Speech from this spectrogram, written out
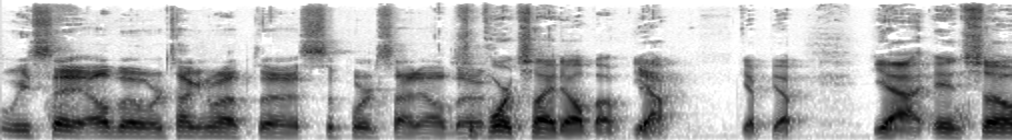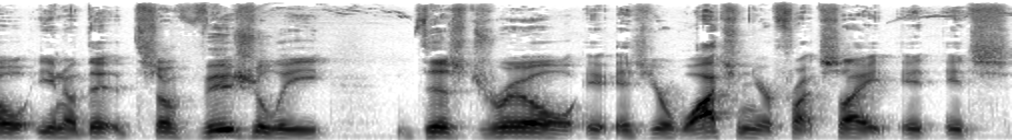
we say elbow, we're talking about the support side elbow. Support side elbow. Yeah. Yep. Yep. Yeah. And so you know, the, so visually, this drill, as you're watching your front sight, it, it's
